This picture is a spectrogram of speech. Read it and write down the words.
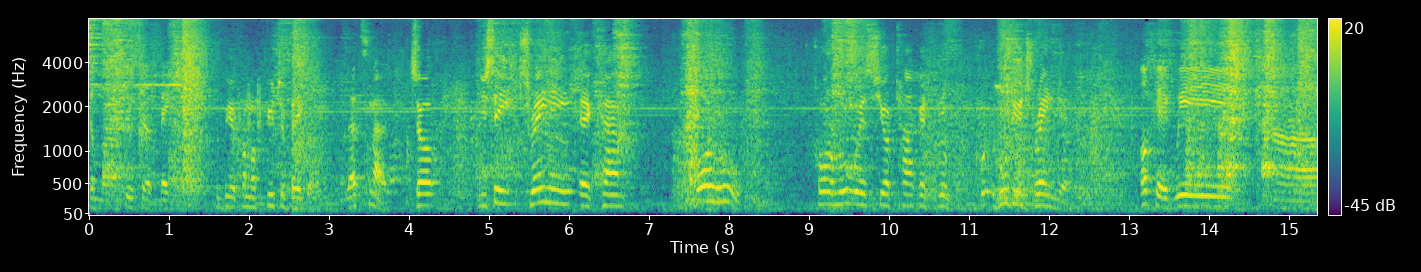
become a future baker. To become a future baker. That's nice. So, you say training uh, camp for who? For who is your target group? Who, who do you train here? Okay, we uh,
